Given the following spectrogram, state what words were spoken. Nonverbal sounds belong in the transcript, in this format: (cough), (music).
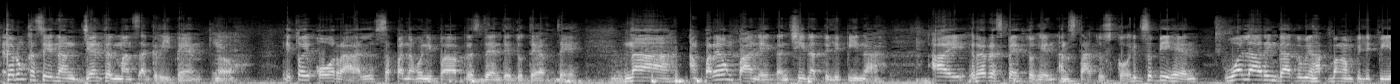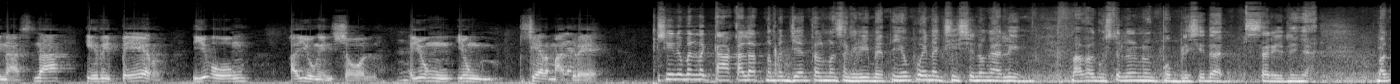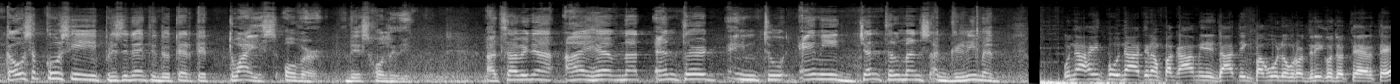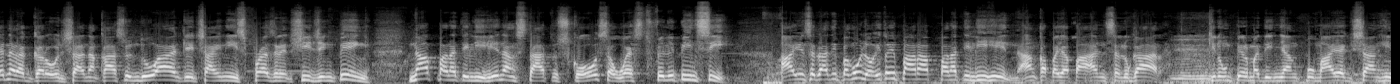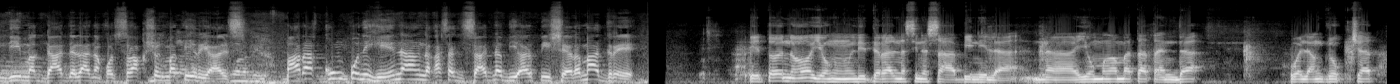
Karoon kasi ng gentleman's agreement, no? Ito'y oral sa panahon ni pa Presidente Duterte na ang parehong panig, ang China at Pilipina, ay rerespetuhin ang status quo. Ibig sabihin, wala rin gagawing hakbang ang Pilipinas na i-repair yung Ayungin Shoal, yung, yung Sierra Madre. Sino man nagkakalat naman gentleman's agreement, yun po ay nagsisinungaling. Baka gusto lang ng publisidad sa sarili niya. Magkausap ko si Presidente Duterte twice over this holiday. At sabi niya, I have not entered into any gentleman's agreement Unahin po natin ang pag-amin ni dating Pangulong Rodrigo Duterte na nagkaroon siya ng kasunduan kay Chinese President Xi Jinping na panatilihin ang status quo sa West Philippine Sea. Ayon sa dating Pangulo, ito ay para panatilihin ang kapayapaan sa lugar. Kinumpirma din niyang pumayag siyang hindi magdadala ng construction materials para kumpunihin ang nakasadsad na BRP Sierra Madre Ito no, yung literal na sinasabi nila na yung mga matatanda walang group chat.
